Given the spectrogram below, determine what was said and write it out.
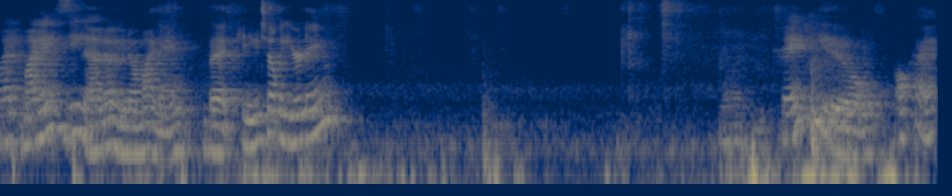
My, my name's Dina, I know you know my name, but can you tell me your name? Thank you. Okay.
